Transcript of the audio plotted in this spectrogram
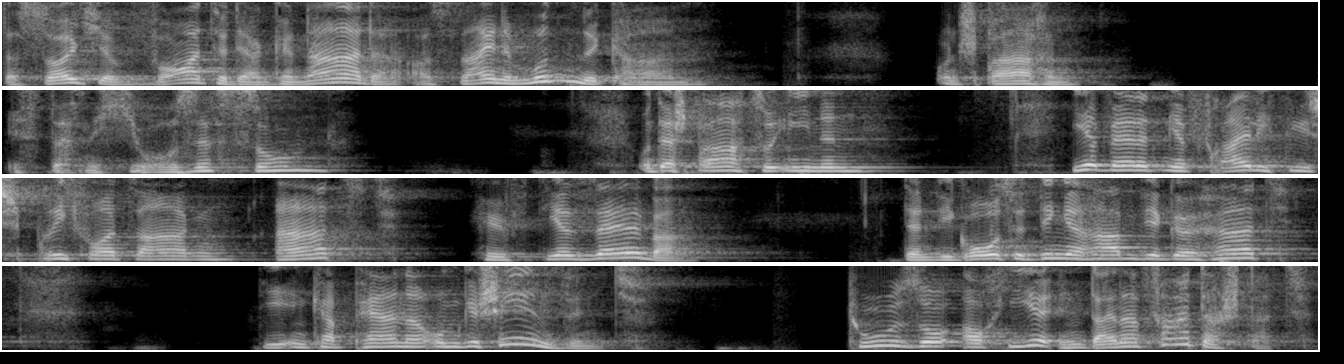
dass solche Worte der Gnade aus seinem Munde kamen und sprachen, ist das nicht Josefs Sohn? Und er sprach zu ihnen, ihr werdet mir freilich dieses Sprichwort sagen, Arzt, hilf dir selber. Denn wie große Dinge haben wir gehört, die in Kapernaum geschehen sind. Tu so auch hier in deiner Vaterstadt.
